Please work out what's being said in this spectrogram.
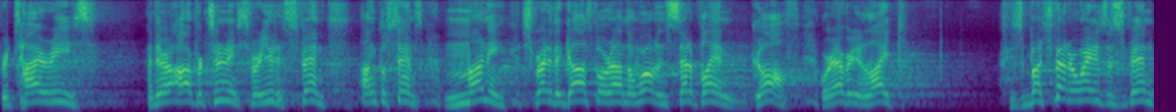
Retirees, and there are opportunities for you to spend Uncle Sam's money spreading the gospel around the world instead of playing golf wherever you like. There's much better ways to spend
